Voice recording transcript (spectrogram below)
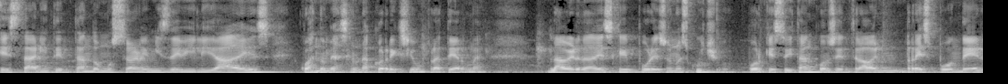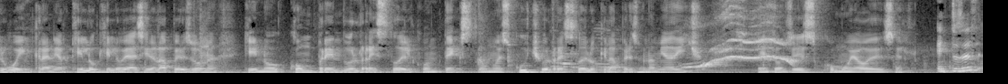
están intentando mostrarme mis debilidades, cuando me hacen una corrección fraterna. La verdad es que por eso no escucho, porque estoy tan concentrado en responder o en cranear qué es lo que le voy a decir a la persona que no comprendo el resto del contexto, no escucho el resto de lo que la persona me ha dicho. Entonces, ¿cómo voy a obedecerlo? Entonces,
